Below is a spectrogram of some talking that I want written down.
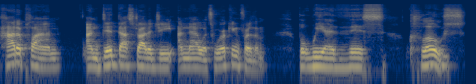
had a plan and did that strategy, and now it's working for them. But we are this close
